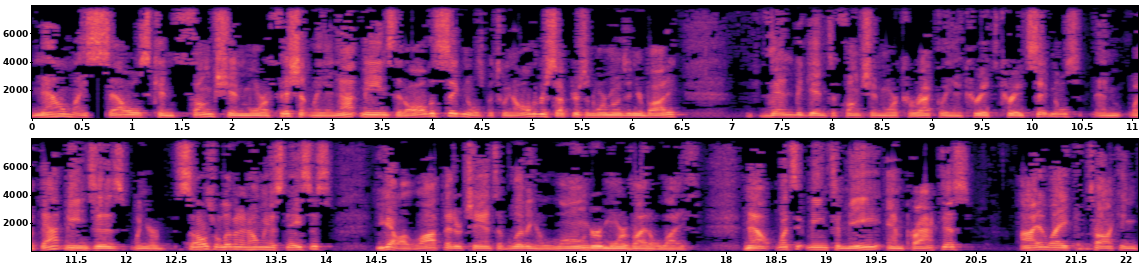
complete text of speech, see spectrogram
now my cells can function more efficiently. And that means that all the signals between all the receptors and hormones in your body then begin to function more correctly and create, create signals. And what that means is when your cells are living in homeostasis, you got a lot better chance of living a longer, more vital life. Now, what's it mean to me in practice? I like talking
